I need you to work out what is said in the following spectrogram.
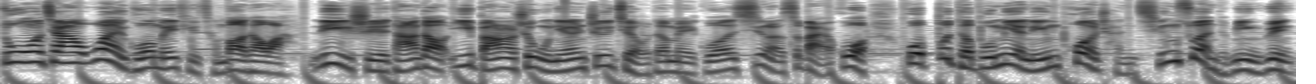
多家外国媒体曾报道啊，历史达到一百二十五年之久的美国希尔斯百货或不得不面临破产清算的命运。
